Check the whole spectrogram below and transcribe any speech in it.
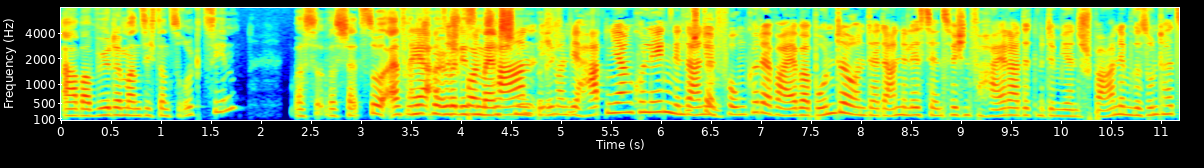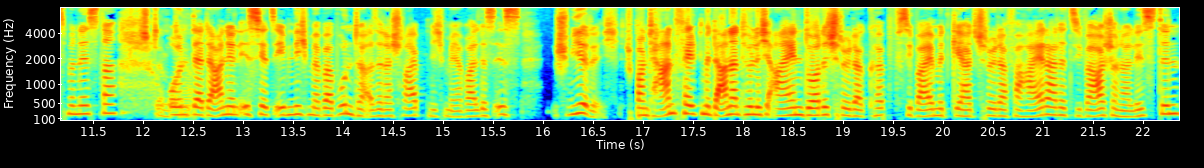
aber würde man sich dann zurückziehen? Was, was schätzt du? Einfach naja, nicht mehr also über diesen Menschen berichten? Ich meine, wir hatten ja einen Kollegen, den das Daniel stimmt. Funke, der war ja bei Bunte und der Daniel ist ja inzwischen verheiratet mit dem Jens Spahn, dem Gesundheitsminister. Stimmt, und ja. der Daniel ist jetzt eben nicht mehr bei Bunte, also der schreibt nicht mehr, weil das ist schwierig. Spontan fällt mir da natürlich ein, Doris Schröder-Köpf, sie war ja mit Gerhard Schröder verheiratet, sie war Journalistin.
